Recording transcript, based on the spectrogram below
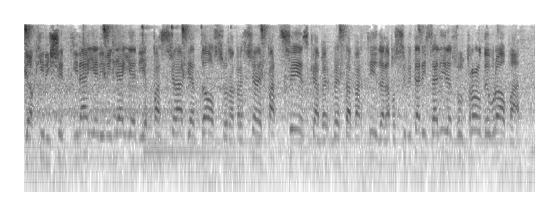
gli occhi di centinaia di migliaia di appassionati addosso, una pressione pazzesca per questa partita, la possibilità di salire sul trono d'Europa.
